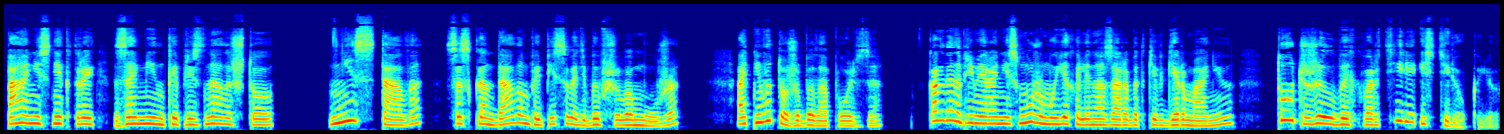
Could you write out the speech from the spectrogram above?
Пани с некоторой заминкой признала, что не стала со скандалом выписывать бывшего мужа, от него тоже была польза. Когда, например, они с мужем уехали на заработки в Германию, тот жил в их квартире и стерег ее.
